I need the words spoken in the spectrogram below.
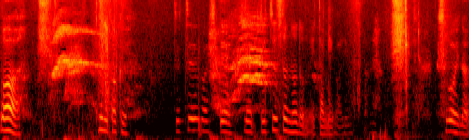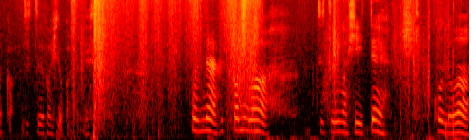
目はとにかく頭痛がしての頭痛と喉の痛みがありましたね。すごいなんか頭痛がひどかったです。ほんで2日目は頭痛が引いて今度は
